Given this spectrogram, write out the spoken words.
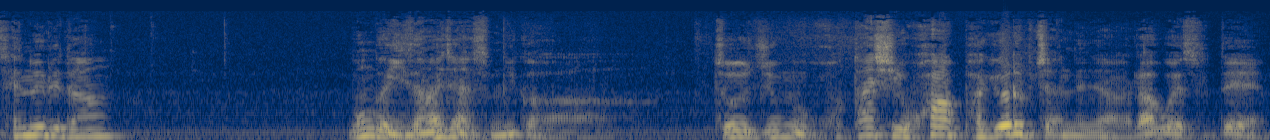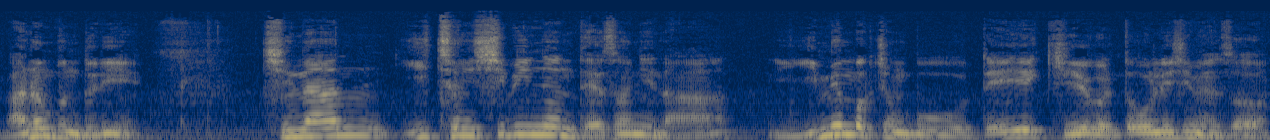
새누리당 뭔가 이상하지 않습니까? 저 지금 호- 다시 화합하기 어렵지 않느냐라고 했을 때 많은 분들이 지난 2012년 대선이나 이 이명박 정부 때의 기억을 떠올리시면서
